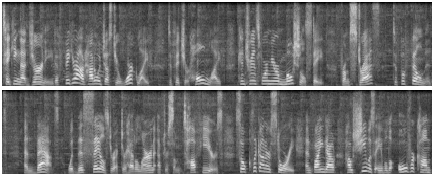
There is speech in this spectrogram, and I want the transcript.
Taking that journey to figure out how to adjust your work life to fit your home life can transform your emotional state from stress to fulfillment. And that's what this sales director had to learn after some tough years. So click on her story and find out how she was able to overcome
